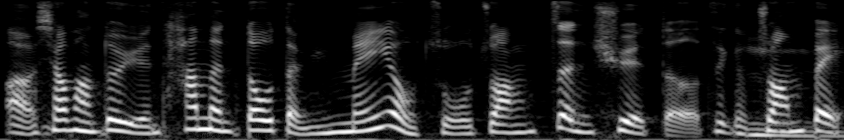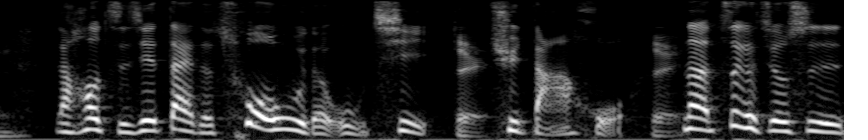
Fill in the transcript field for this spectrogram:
呃消防队员他们都等于没有着装正确的这个装备，嗯、然后直接带着错误的武器对去打火。对，那这个就是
